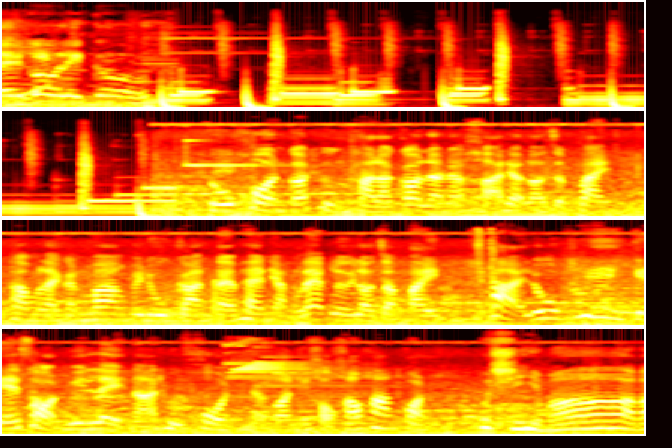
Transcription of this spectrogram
เลโก้เลโก้ ทุกคนก็ถึงพารากอนแล้วนะคะ เดี๋ยวเราจะไปทำอะไรกันบ้างไปดูกัน แต่แพนอย่างแรกเลย เราจะไปถ่ายรูปที่เกสรวินเลจนะทุกคน เดี๋ยวตอนนี้ขอเข้าห้างก่อนปวดฉี่มาก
